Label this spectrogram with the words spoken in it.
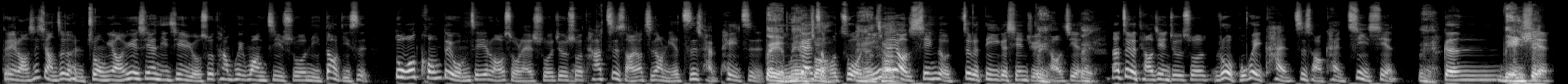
对，老师讲这个很重要，因为现在年轻人有时候他们会忘记说，你到底是多空。对我们这些老手来说，就是说他至少要知道你的资产配置你应该怎么做，你应该要先有这个第一个先决条件。那这个条件就是说，如果不会看，至少看季线跟年线。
